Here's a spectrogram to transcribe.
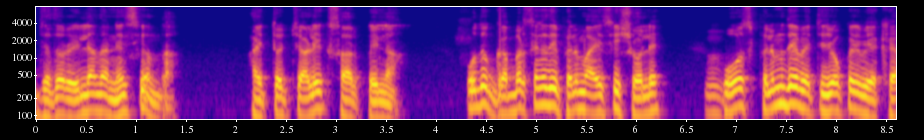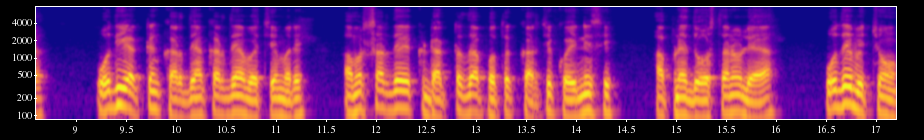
ਜਦੋਂ ਰੀਲਾਂ ਦਾ ਨਹੀਂ ਸੀ ਹੁੰਦਾ ਅੱਜ ਤੋਂ 40 ਕੁ ਸਾਲ ਪਹਿਲਾਂ ਉਦੋਂ ਗੱਬਰ ਸਿੰਘ ਦੀ ਫਿਲਮ ਆਈ ਸੀ ਸ਼ੋਲੇ। ਉਸ ਫਿਲਮ ਦੇ ਵਿੱਚ ਜੋ ਕੁਝ ਵੇਖਿਆ ਉਹਦੀ ਐਕਟਿੰਗ ਕਰਦਿਆਂ ਕਰਦਿਆਂ ਬੱਚੇ ਮਰੇ। ਅੰਮ੍ਰਿਤਸਰ ਦੇ ਇੱਕ ਡਾਕਟਰ ਦਾ ਪੁੱਤ ਘਰ 'ਚ ਕੋਈ ਨਹੀਂ ਸੀ ਆਪਣੇ ਦੋਸਤਾਂ ਨੂੰ ਲਿਆ ਉਹਦੇ ਵਿੱਚੋਂ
